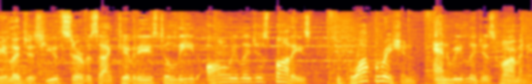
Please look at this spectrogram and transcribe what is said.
Religious youth service activities to lead all religious bodies to cooperation and religious harmony.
